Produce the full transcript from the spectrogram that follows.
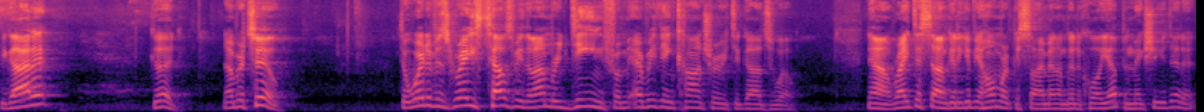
You got it? Good. Number two, the word of his grace tells me that I'm redeemed from everything contrary to God's will. Now, write this down. I'm going to give you a homework assignment. I'm going to call you up and make sure you did it.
